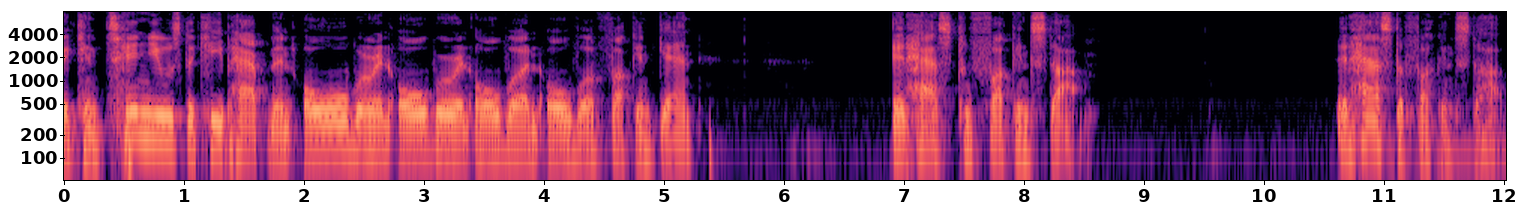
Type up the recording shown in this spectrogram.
that continues to keep happening over and over and over and over fucking again. It has to fucking stop. It has to fucking stop.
